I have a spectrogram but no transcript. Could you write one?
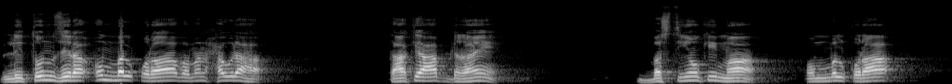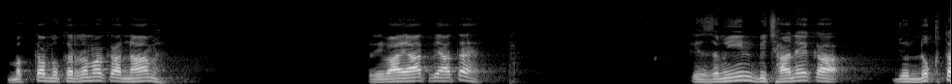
لتن ذرا ام القرا ومن حولہ تاکہ آپ ڈرائیں۔ بستیوں کی ماں ام القرا مکہ مکرمہ کا نام ہے۔ روایات میں آتا ہے۔ کہ زمین بچھانے کا جو نقطۂ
